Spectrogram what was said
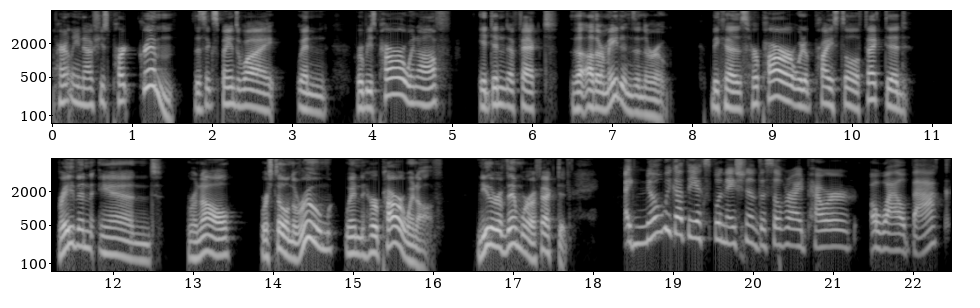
Apparently now she's part Grimm. This explains why when Ruby's power went off, it didn't affect the other maidens in the room. Because her power would have probably still affected Raven and Vernal were still in the room when her power went off. Neither of them were affected. I know we got the explanation of the silver-eyed power a while back,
